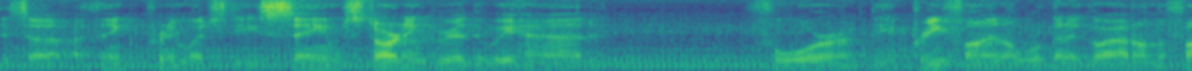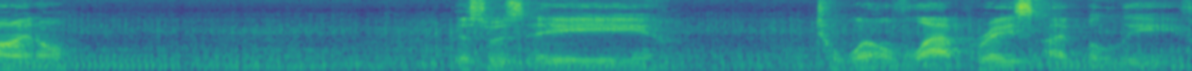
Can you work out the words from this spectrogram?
it's a, I think pretty much the same starting grid that we had for the pre-final. We're going to go out on the final. This was a 12 lap race, I believe.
